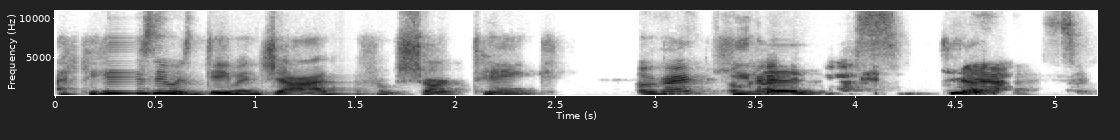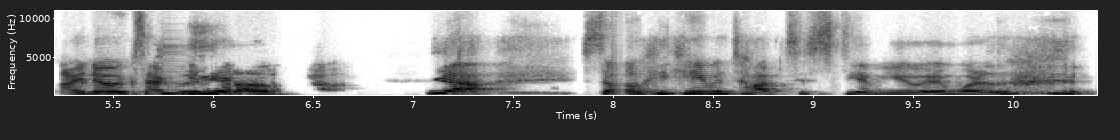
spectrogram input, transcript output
I think his name was Daymond John from Shark Tank. Okay. He okay. yes. Yeah. Yes. I know exactly. Yeah. Yeah. So he came and talked to CMU, and one of the,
